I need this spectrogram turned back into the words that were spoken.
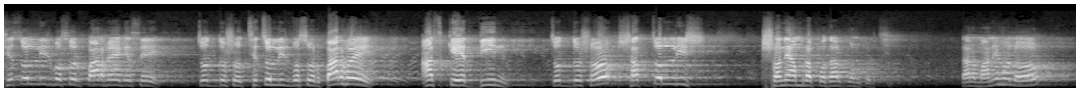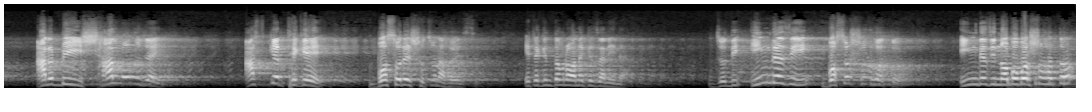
ছেচল্লিশ বছর পার হয়ে গেছে। চোদ্দশো ছেচল্লিশ বছর পার হয়ে আজকের দিন চোদ্দশো সাতচল্লিশ সনে আমরা পদার্পণ করছি। তার মানে হলো, আরবি সাল অনুযায়ী আজকের থেকে বছরের সূচনা হয়েছে। এটা কিন্তু আমরা অনেকে জানি না। যদি ইংরেজি বছর শুরু হতো, ইংরেজি নববর্ষ হতো,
